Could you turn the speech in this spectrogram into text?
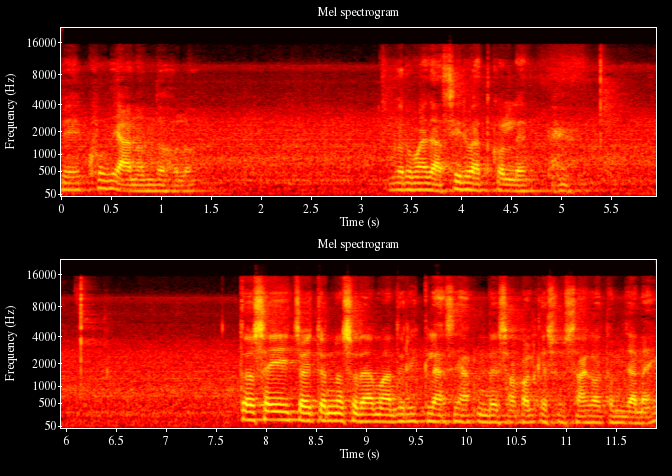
পেয়ে খুবই আনন্দ হলো। গুরুমাজ আশীর্বাদ করলেন। তো সেই চৈতন্য সুধা মাধুরী ক্লাসে আপনাদের সকলকে সুস্বাগতম জানাই।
